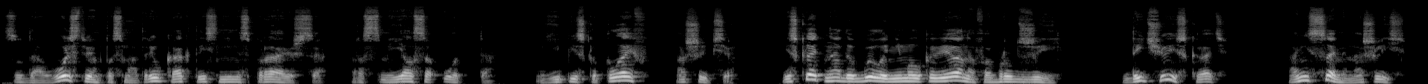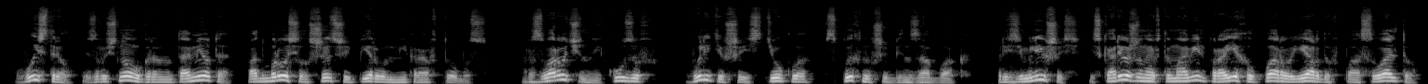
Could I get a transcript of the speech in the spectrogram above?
«С удовольствием посмотрю, как ты с ними справишься», — рассмеялся Отто. Епископ Клайв ошибся. Искать надо было не молковианов, а бруджей. Да и что искать? Они сами нашлись. Выстрел из ручного гранатомета подбросил шедший первым микроавтобус. Развороченный кузов, вылетевшие стекла, вспыхнувший бензобак. Приземлившись, искореженный автомобиль проехал пару ярдов по асфальту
